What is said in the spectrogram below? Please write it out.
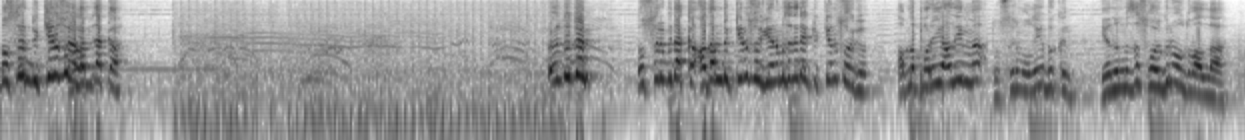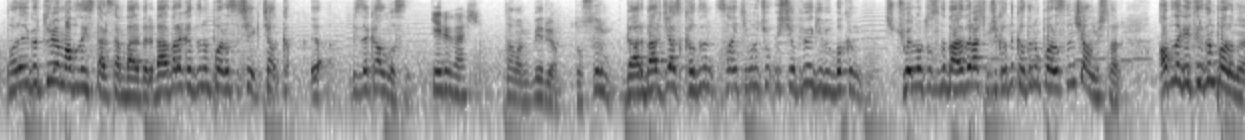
Dostlarım dükkanı soydu adam. Bir dakika. Öldürdüm. Dostlarım bir dakika adam dükkanı soydu yanımıza direkt dükkanı soydu. Abla parayı alayım mı? Dostlarım olaya bakın. Yanımızda soygun oldu valla. Parayı götürüyorum abla istersen berbere. Berbere kadının parası şey ça- ka- e, bizde kalmasın. Geri ver. Tamam veriyorum. Dostlarım berbercez kadın sanki bunu çok iş yapıyor gibi bakın. Çölün ortasında berber açmış kadın kadının parasını çalmışlar. Abla getirdim paranı.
